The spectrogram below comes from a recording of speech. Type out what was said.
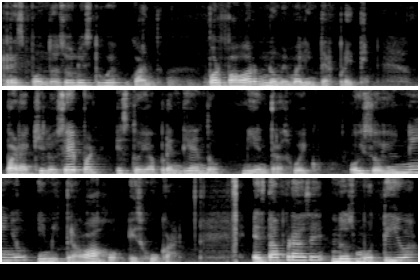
respondo solo estuve jugando. Por favor, no me malinterpreten. Para que lo sepan, estoy aprendiendo mientras juego. Hoy soy un niño y mi trabajo es jugar. Esta frase nos motiva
